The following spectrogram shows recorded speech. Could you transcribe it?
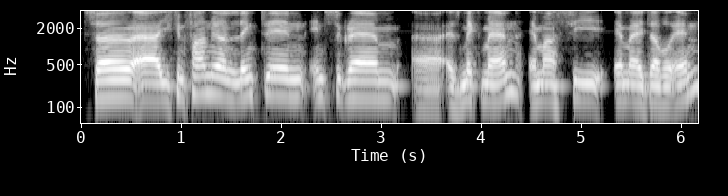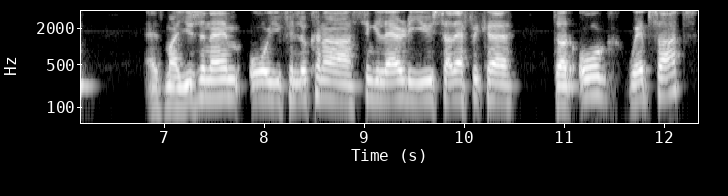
so uh, you can find me on linkedin instagram uh, as mickmann m-r-c-m-a-n-n as my username, or you can look on our Singularity U South Africa.org website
